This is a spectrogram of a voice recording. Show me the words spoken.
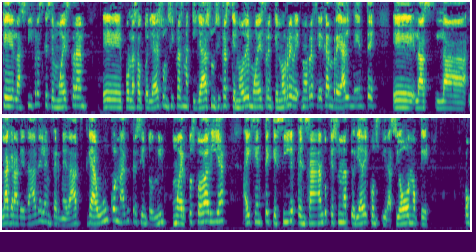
que las cifras que se muestran eh, por las autoridades son cifras maquilladas, son cifras que no demuestran, que no, no reflejan realmente eh, las, la, la, gravedad de la enfermedad, que aún con más de 300 mil muertos todavía hay gente que sigue pensando que es una teoría de conspiración o que, o,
